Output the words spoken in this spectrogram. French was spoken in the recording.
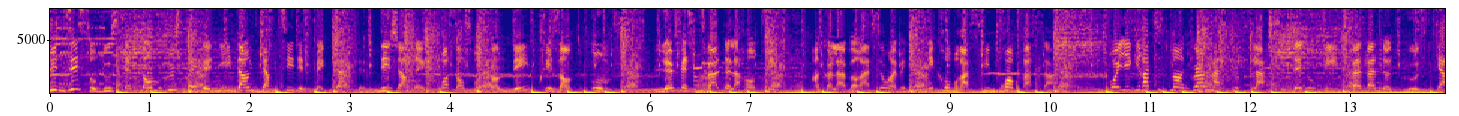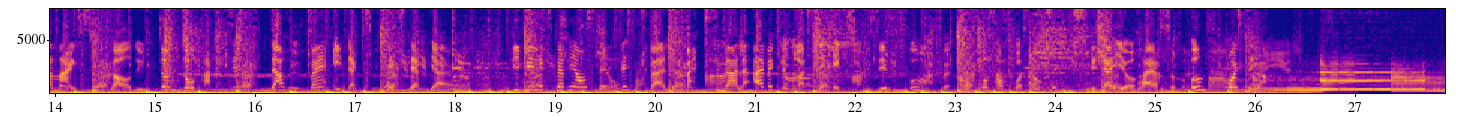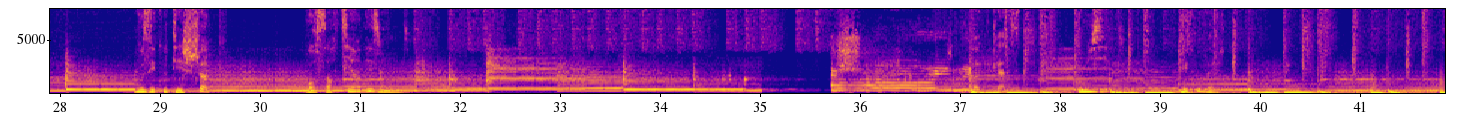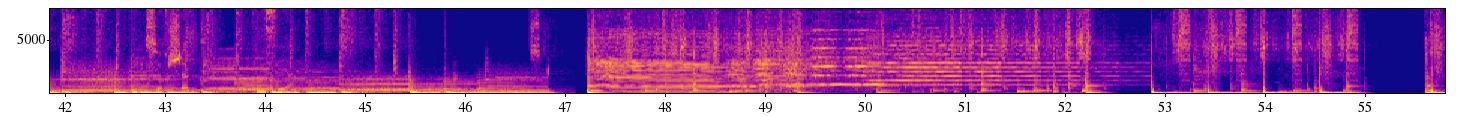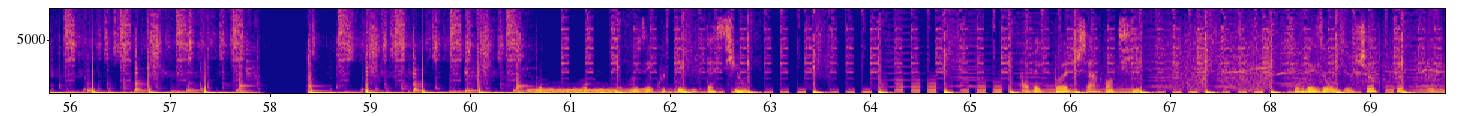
Du 10 au 12 septembre, rue Saint-Denis, dans le quartier des spectacles, Desjardins 360D présente OOMF, le festival de la rentrée, en collaboration avec la microbrasserie Trois Brassards. Voyez gratuitement Grandmaster Flash, Dead Obies, Bad Not Good, Canaille, Soulcard et une tonne d'autres artistes d'art urbain et d'activités extérieures. Vivez l'expérience d'un festival maximal avec le bracelet exclusif OOMF en 360. Détails et horaires sur oomph.ca. Vous écoutez Choc pour sortir des ondes. Podcast, musique, les ondes de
